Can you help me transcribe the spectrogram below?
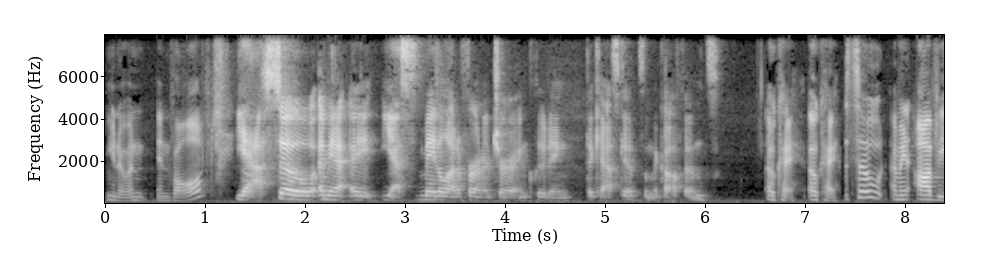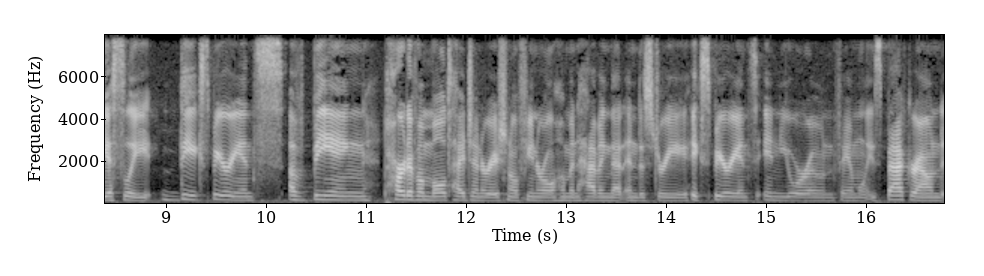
you know, in, involved? Yeah. So I mean, I yes, made a lot of furniture, including the caskets and the coffins. Okay, okay. So, I mean, obviously, the experience of being part of a multi generational funeral home and having that industry experience in your own family's background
